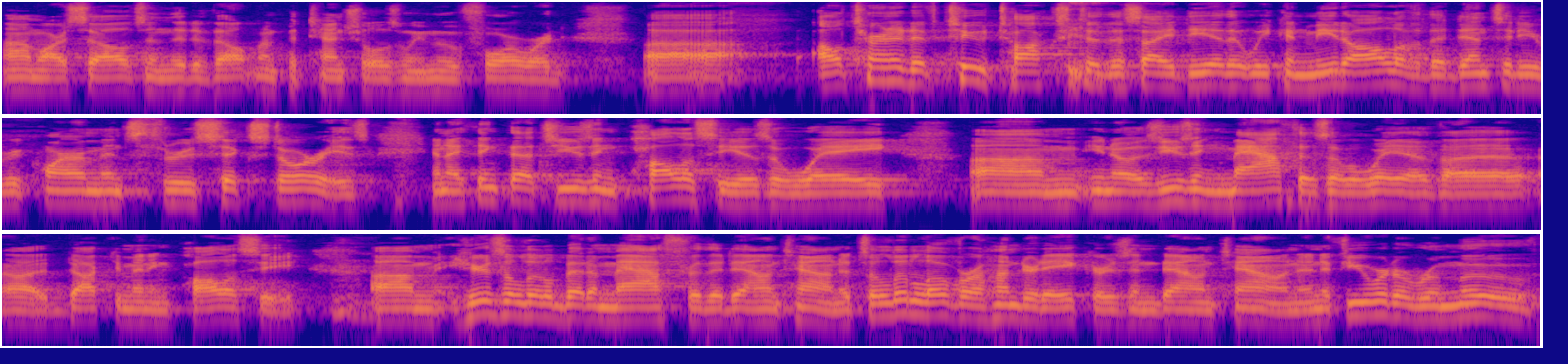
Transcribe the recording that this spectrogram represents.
um, ourselves in the development potential as we move forward. Uh, Alternative two talks to this idea that we can meet all of the density requirements through six stories. And I think that's using policy as a way, um, you know, as using math as a way of uh, uh, documenting policy. Um, here's a little bit of math for the downtown. It's a little over 100 acres in downtown. And if you were to remove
